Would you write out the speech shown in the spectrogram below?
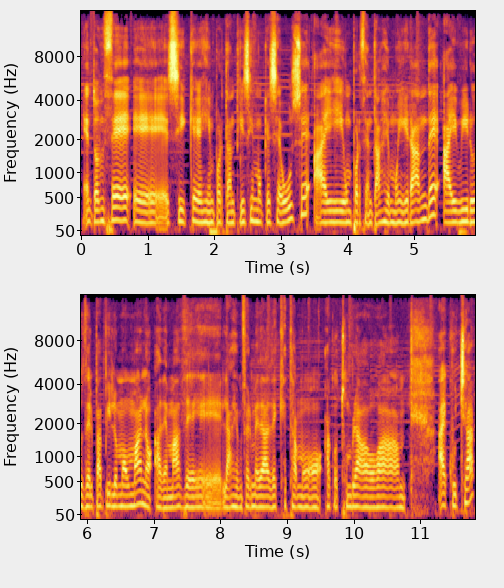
Entonces eh, sí que es importantísimo que se use, hay un porcentaje muy grande, hay virus del papiloma humano, además de las enfermedades que estamos acostumbrados a, a escuchar,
